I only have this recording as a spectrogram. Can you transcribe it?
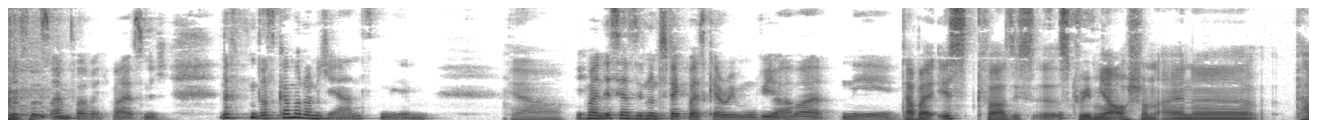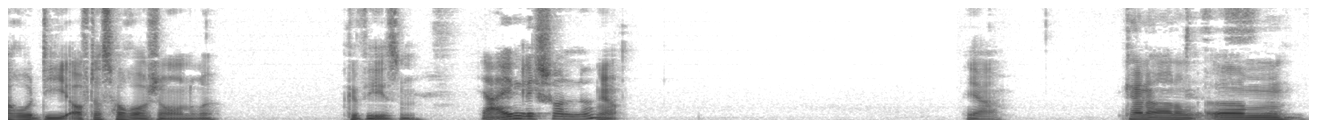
Das ist einfach, ich weiß nicht. Das, das kann man doch nicht ernst nehmen. Ja. Ich meine, ist ja Sinn und Zweck bei Scary Movie, aber nee. Dabei ist quasi äh, Scream ja auch schon eine Parodie auf das Horrorgenre gewesen. Ja, eigentlich schon, ne? Ja. Ja. Keine Ahnung. Ist, ähm, ähm,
